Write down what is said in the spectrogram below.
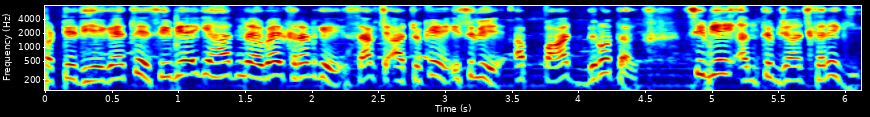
पट्टे दिए गए थे। सीबीआई के हाथ में अवैध खनन के साक्ष्य आ चुके हैं, इसलिए अब पाँच दिनों तक सीबीआई अंतिम जाँच करेगी।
